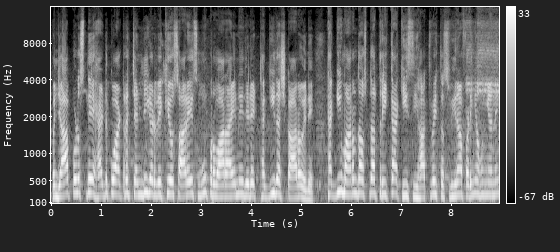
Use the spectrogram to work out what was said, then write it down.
ਪੰਜਾਬ ਪੁਲਿਸ ਦੇ ਹੈੱਡਕੁਆਟਰ ਚੰਡੀਗੜ੍ਹ ਵਿਖੇ ਉਹ ਸਾਰੇ ਸਮੂਹ ਪਰਿਵਾਰ ਆਏ ਨੇ ਜਿਹੜੇ ਠੱਗੀ ਦਾ ਸ਼ਿਕਾਰ ਹੋਏ ਨੇ। ਠੱਗੀ ਮਾਰਨ ਦਾ ਉਸ ਦਾ ਤਰੀਕਾ ਕੀ ਸੀ? ਹੱਥ ਵਿੱਚ ਤਸਵੀਰਾਂ ਫੜੀਆਂ ਹੋਈਆਂ ਨੇ।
